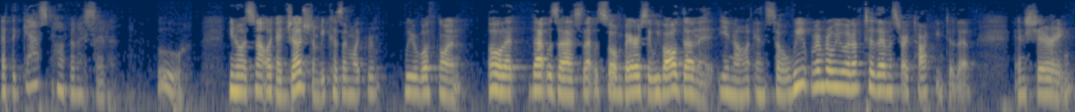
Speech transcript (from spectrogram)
at the gas pump, and I said, Ooh, you know, it's not like I judged them because I'm like, we were both going, Oh, that, that was us. That was so embarrassing. We've all done it, you know. And so we remember we went up to them and started talking to them. and sharing,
